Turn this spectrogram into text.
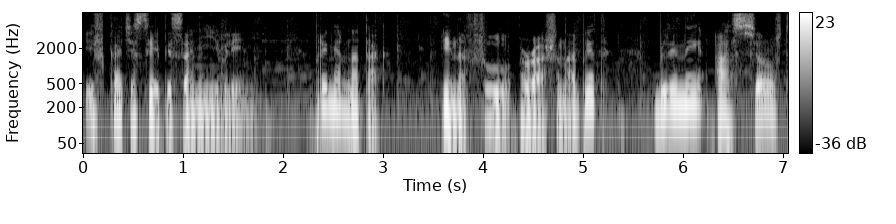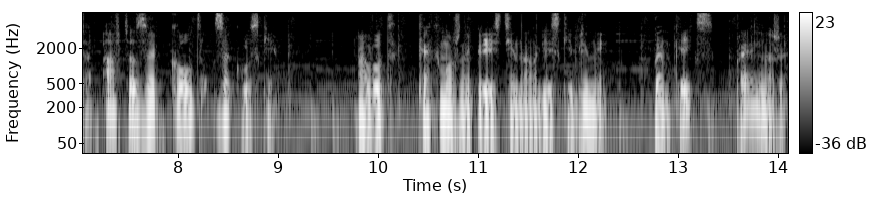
и в качестве описания явлений. Примерно так. In a full Russian обед блины are served after the cold закуски. А вот как можно перевести на английский блины? Pancakes? Правильно же?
